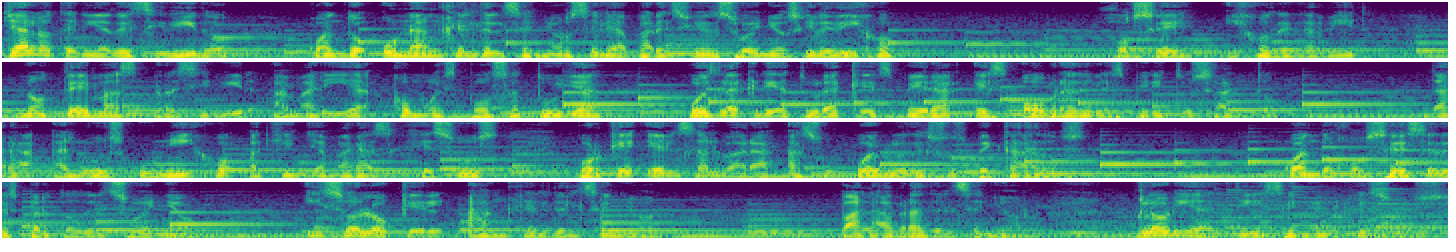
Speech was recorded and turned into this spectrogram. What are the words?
Ya lo tenía decidido cuando un ángel del Señor se le apareció en sueños y le dijo, José, hijo de David, no temas recibir a María como esposa tuya, pues la criatura que espera es obra del Espíritu Santo. Dará a luz un hijo a quien llamarás Jesús, porque él salvará a su pueblo de sus pecados. Cuando José se despertó del sueño, hizo lo que el ángel del Señor. Palabra del Señor. Gloria a ti, Señor Jesús.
